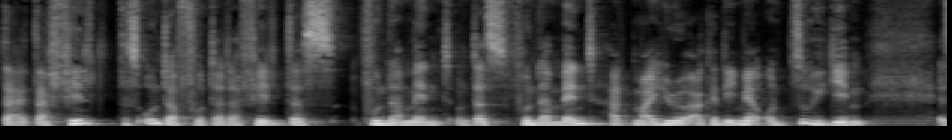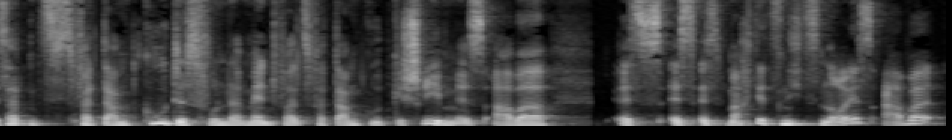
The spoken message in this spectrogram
da, da fehlt das Unterfutter, da fehlt das Fundament. Und das Fundament hat My Hero Academia und zugegeben, es hat ein verdammt gutes Fundament, weil es verdammt gut geschrieben ist. Aber es, es, es macht jetzt nichts Neues, aber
